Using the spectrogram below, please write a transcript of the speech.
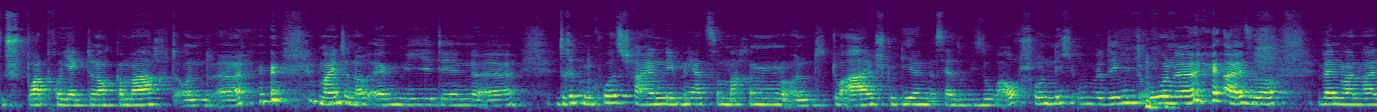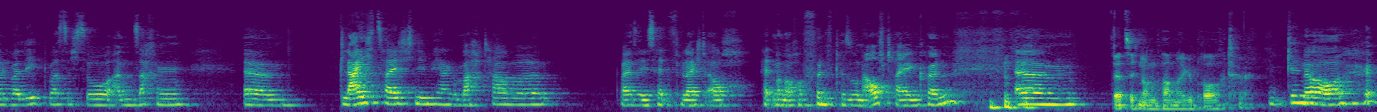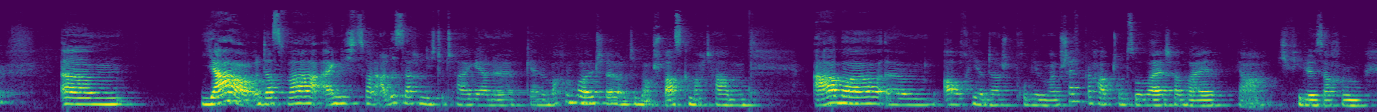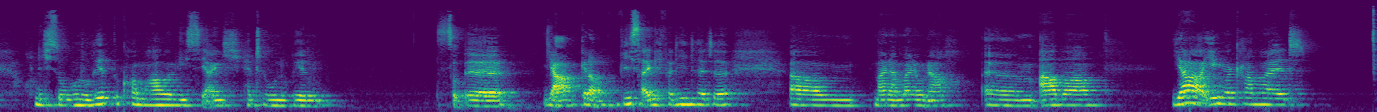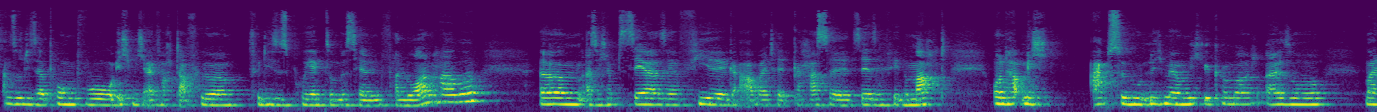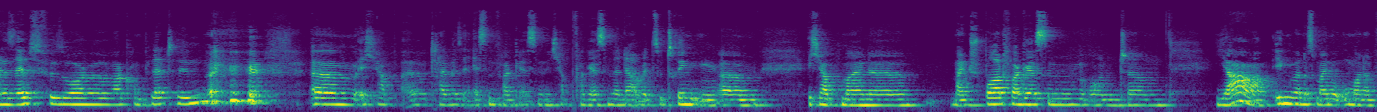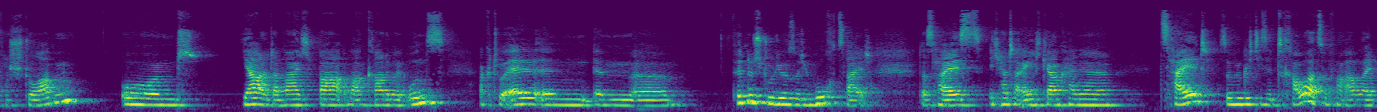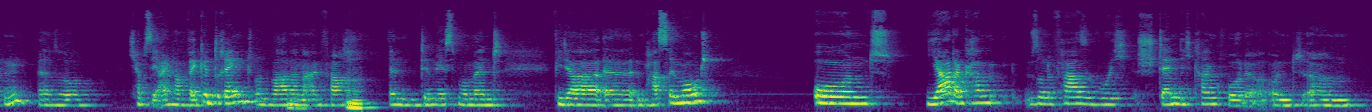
Sportprojekte noch gemacht und äh, meinte noch irgendwie den äh, dritten Kursschein nebenher zu machen und dual studieren ist ja sowieso auch schon nicht unbedingt ohne. also wenn man mal überlegt, was ich so an Sachen ähm, gleichzeitig nebenher gemacht habe, weiß ich, es hätte vielleicht auch, hätte man auch auf fünf Personen aufteilen können. ähm, der hat sich noch ein paar Mal gebraucht. Genau. Ähm, ja, und das war eigentlich, das waren alles Sachen, die ich total gerne, gerne machen wollte und die mir auch Spaß gemacht haben. Aber ähm, auch hier und da Probleme meinem Chef gehabt und so weiter, weil ja, ich viele Sachen auch nicht so honoriert bekommen habe, wie ich sie eigentlich hätte honorieren. So, äh, ja, genau, wie ich es eigentlich verdient hätte, ähm, meiner Meinung nach. Ähm, aber ja, irgendwann kam halt so dieser Punkt, wo ich mich einfach dafür, für dieses Projekt so ein bisschen verloren habe. Ähm, also ich habe sehr, sehr viel gearbeitet, gehasselt, sehr, sehr viel gemacht und habe mich absolut nicht mehr um mich gekümmert. Also meine Selbstfürsorge war komplett hin. ähm, ich habe äh, teilweise Essen vergessen. Ich habe vergessen, in der Arbeit zu trinken. Ähm, ich habe meine, meinen Sport vergessen. Und ähm, ja, irgendwann ist meine Oma dann verstorben. Und ja, da war ich war, war gerade bei uns aktuell in, im äh, Fitnessstudio so die Hochzeit. Das heißt, ich hatte eigentlich gar keine Zeit, so wirklich diese Trauer zu verarbeiten. Also ich habe sie einfach weggedrängt und war dann mhm. einfach mhm. in dem nächsten Moment wieder äh, im Hustle-Mode. Und ja, dann kam so eine Phase, wo ich ständig krank wurde und ähm,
